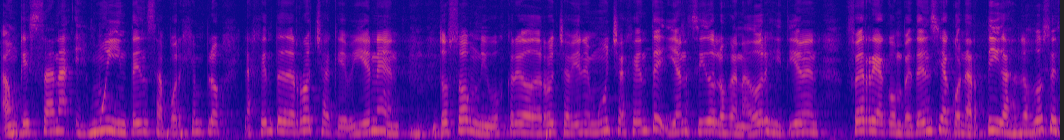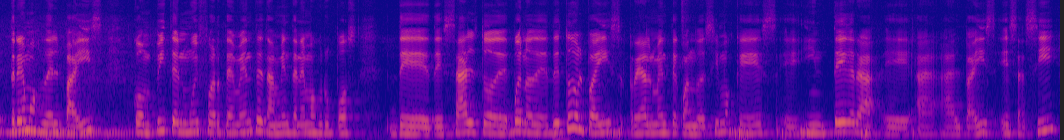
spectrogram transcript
aunque es sana, es muy intensa. Por ejemplo, la gente de Rocha que vienen, dos ómnibus creo de Rocha, viene mucha gente y han sido los ganadores y tienen férrea competencia con Artigas, los dos extremos del país compiten muy fuertemente, también tenemos grupos de, salto, de, bueno, de, todo el país, realmente cuando decimos que es eh, integra eh, al país es así.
